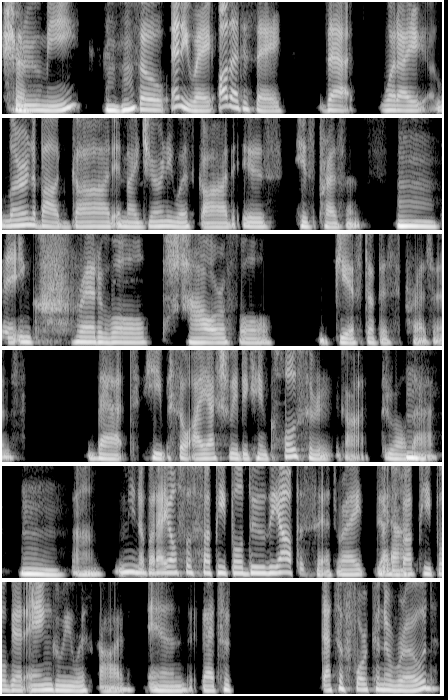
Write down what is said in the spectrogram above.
sure. through me. Mm-hmm. So anyway, all that to say that what I learned about God in my journey with God is his presence, mm. the incredible, powerful gift of his presence that he, so I actually became closer to God through all mm. that. Mm. Um, you know, but I also saw people do the opposite, right? Yeah. I saw people get angry with God. And that's a, that's a fork in the road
